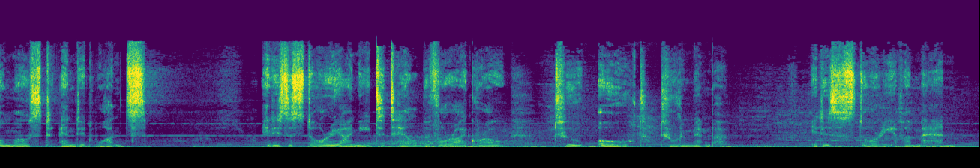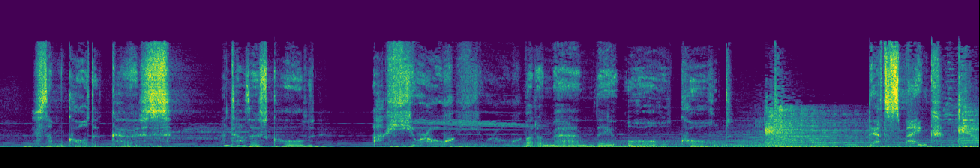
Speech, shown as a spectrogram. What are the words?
almost ended once. It is a story I need to tell before I grow too old to remember. It is a story of a man, some called a curse, and others called a hero. But a man they all called Deathspank.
